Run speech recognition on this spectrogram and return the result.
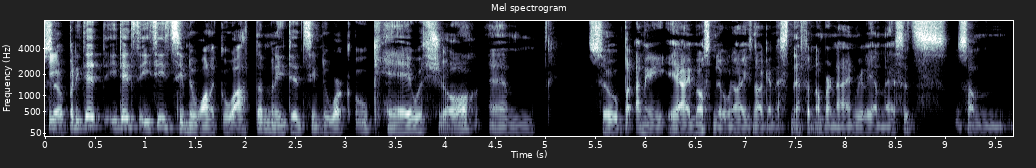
He- So, but he did, he did, he did seem to want to go at them, and he did seem to work okay with Shaw. Um, so, but I mean, yeah, I must know now he's not going to sniff at number nine really, unless it's some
